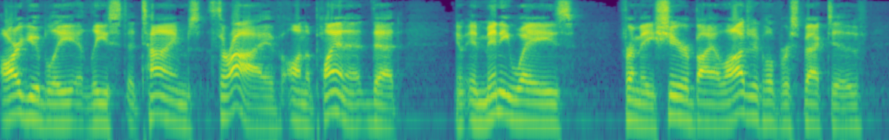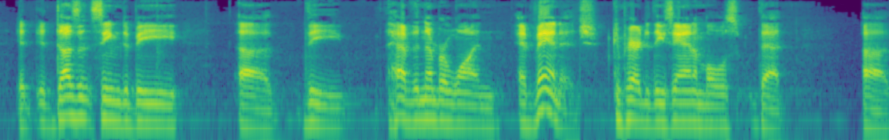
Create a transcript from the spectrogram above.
arguably, at least at times, thrive on a planet that, you know, in many ways, from a sheer biological perspective, it, it doesn't seem to be uh, the have the number one advantage compared to these animals that uh,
